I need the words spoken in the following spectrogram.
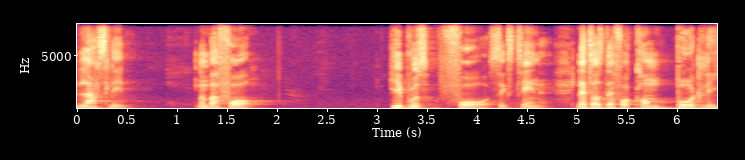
Lastly, number four, Hebrews 4 16. Let us therefore come boldly.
